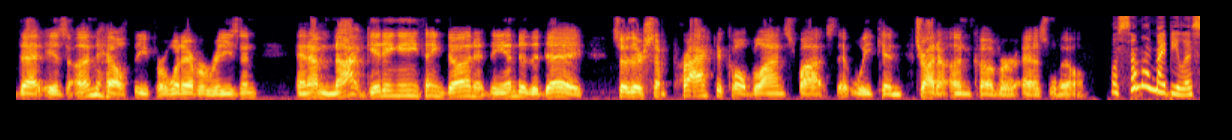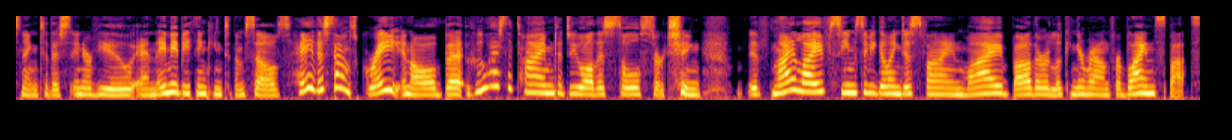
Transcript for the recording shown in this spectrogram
that is unhealthy for whatever reason. And I'm not getting anything done at the end of the day. So there's some practical blind spots that we can try to uncover as well. Well, someone might be listening to this interview and they may be thinking to themselves, hey, this sounds great and all, but who has the time to do all this soul searching? If my life seems to be going just fine, why bother looking around for blind spots?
